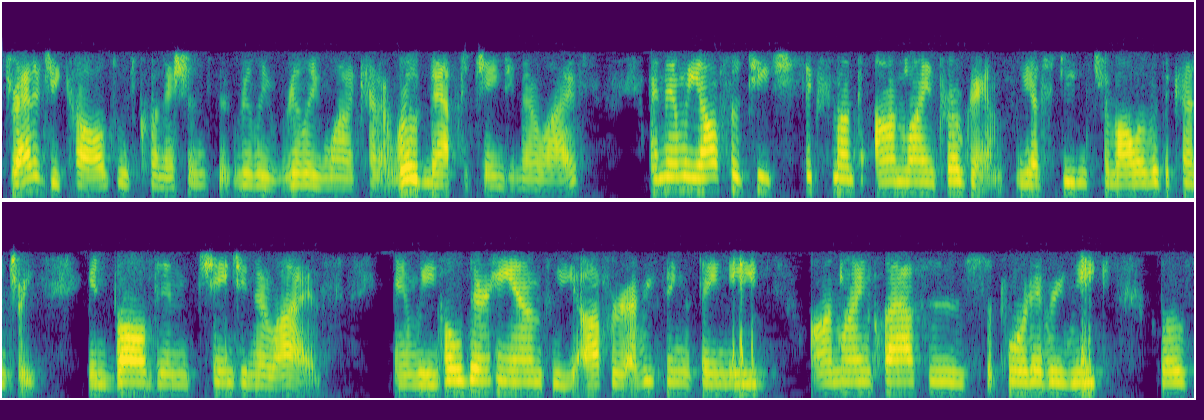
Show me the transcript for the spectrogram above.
strategy calls with clinicians that really, really want a kind of roadmap to changing their lives. And then we also teach six month online programs. We have students from all over the country involved in changing their lives. And we hold their hands, we offer everything that they need online classes, support every week, closed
